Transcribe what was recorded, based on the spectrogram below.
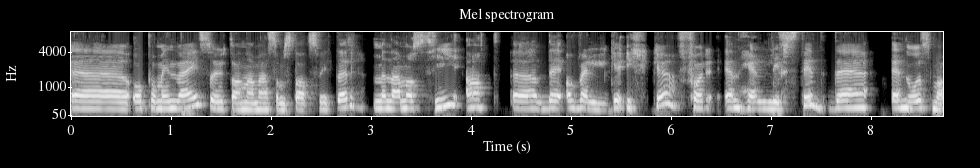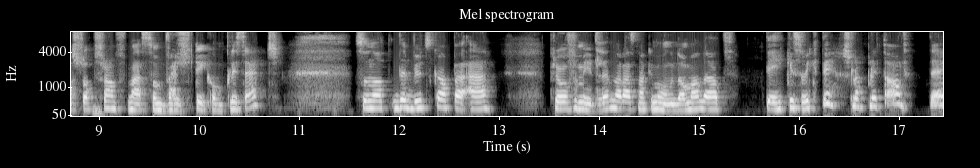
Uh, og på min vei så utdanna jeg meg som statsviter, men jeg må si at uh, det å velge yrke for en hel livstid, det er noe som har stått fram for meg som veldig komplisert. Sånn at det budskapet jeg prøver å formidle når jeg snakker med ungdommer, det er at det er ikke så viktig. Slapp litt av. Det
